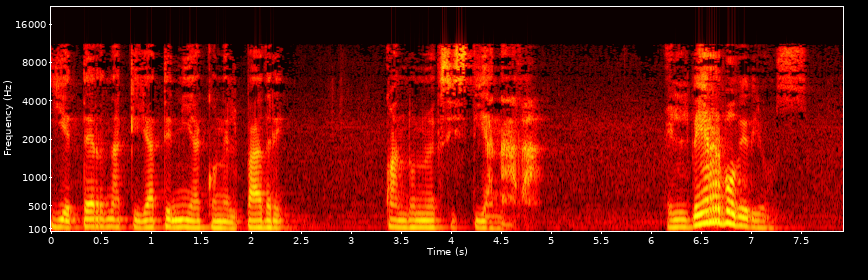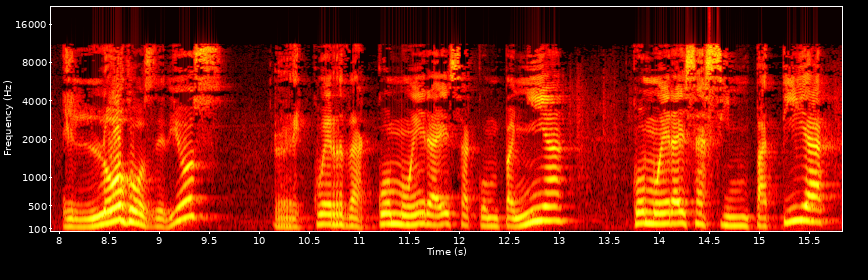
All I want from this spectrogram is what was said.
y eterna que ya tenía con el Padre cuando no existía nada. El verbo de Dios, el logos de Dios, recuerda cómo era esa compañía, cómo era esa simpatía,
